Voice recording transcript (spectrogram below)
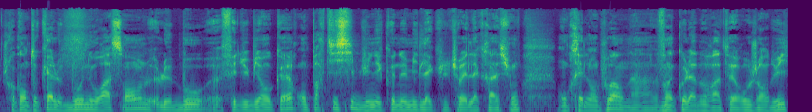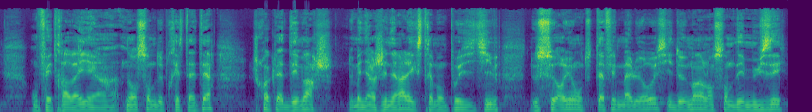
Je crois qu'en tout cas le beau nous rassemble, le beau euh, fait du bien au cœur. On participe d'une économie de la culture et de la création. On crée de l'emploi. On a 20 collaborateurs aujourd'hui. On fait travailler un, ensemble de prestataires. Je crois que la démarche, de manière générale, est extrêmement positive. Nous serions tout à fait malheureux si demain l'ensemble des musées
